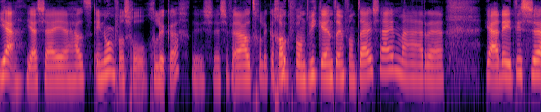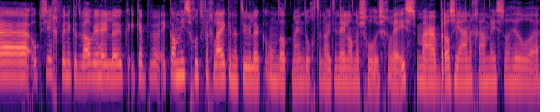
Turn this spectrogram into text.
Ja, ja zij uh, houdt enorm van school, gelukkig. Dus uh, ze houdt gelukkig ook van het weekend en van thuis zijn. Maar uh, ja, nee, het is op zich vind ik het wel weer heel leuk. Ik, heb, ik kan niet zo goed vergelijken natuurlijk, omdat mijn dochter nooit in Nederland naar school is geweest. Maar Brazilianen gaan meestal heel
